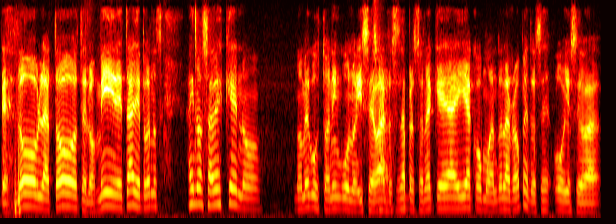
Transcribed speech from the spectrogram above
desdobla todo, te los mide y tal, y después cuando, ay, no, ¿sabes qué? No, no me gustó ninguno y se va. Chao. Entonces esa persona queda ahí acomodando la ropa, entonces, obvio, se va.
